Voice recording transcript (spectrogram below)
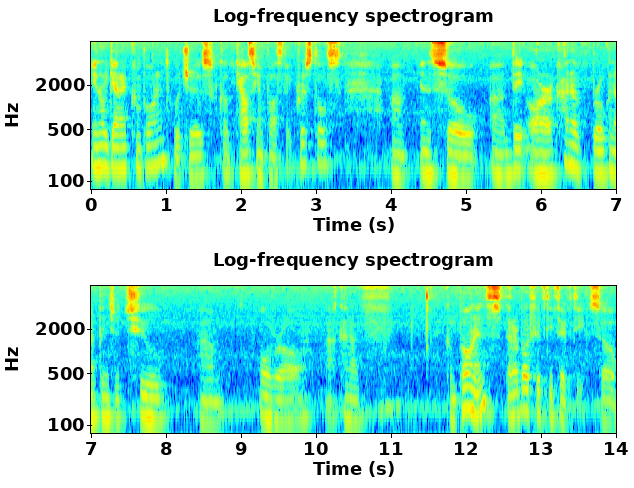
inorganic component, which is called calcium phosphate crystals. Um, and so uh, they are kind of broken up into two um, overall uh, kind of components that are about 50-50. So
